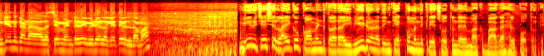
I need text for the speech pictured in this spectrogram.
ఇంకెందుకంటే ఆలస్యం? వెంటనే వీడియోలోకి అయితే వెళ్దామా? మీరు చేసే లైక్ కామెంట్ ద్వారా ఈ వీడియో అనేది ఇంకెక్కువ మందికి రీచ్ అవుతుంది. అది మాకు బాగా హెల్ప్ అవుతుంది.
